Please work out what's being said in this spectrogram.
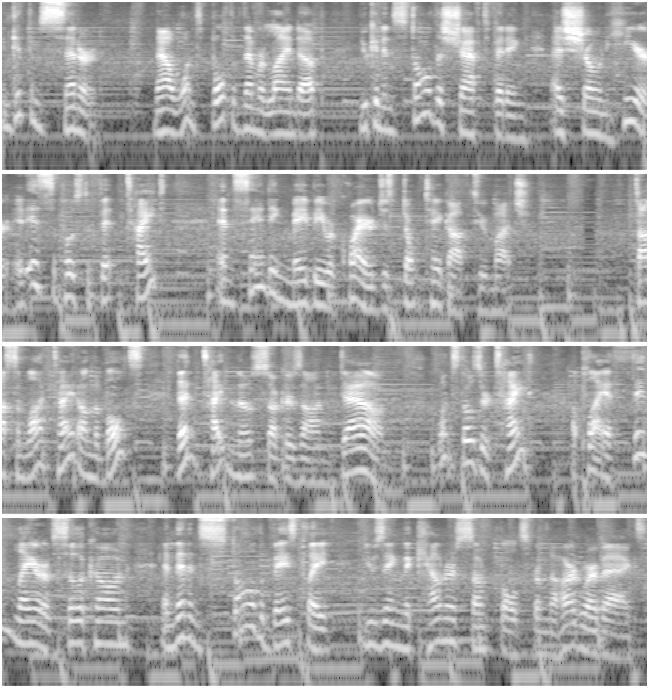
and get them centered. Now, once both of them are lined up, you can install the shaft fitting as shown here. It is supposed to fit tight, and sanding may be required, just don't take off too much. Toss some Loctite on the bolts, then tighten those suckers on down. Once those are tight, Apply a thin layer of silicone and then install the base plate using the countersunk bolts from the hardware bags.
